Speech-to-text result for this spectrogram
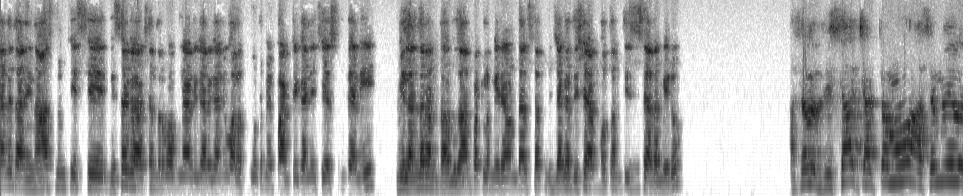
గానీ దాన్ని నాశనం చేసే దిశగా చంద్రబాబు నాయుడు గారు కానీ వాళ్ళ కూటమి పార్టీ కానీ చేస్తుంది అని వీళ్ళందరూ అంటారు. దాని పట్ల మీరేమంటారు సార్? నిజంగా దిశ యాప్ మొత్తం తీసేశారా మీరు? అసలు దిశ చట్టము అసెంబ్లీలో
